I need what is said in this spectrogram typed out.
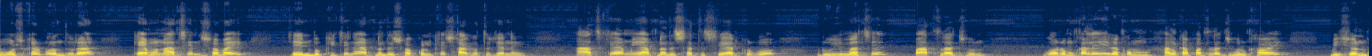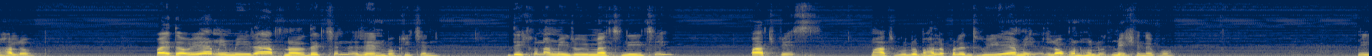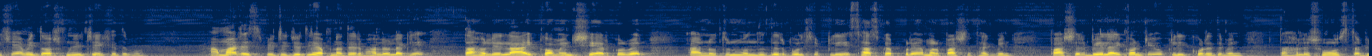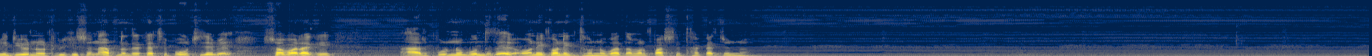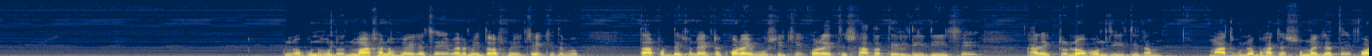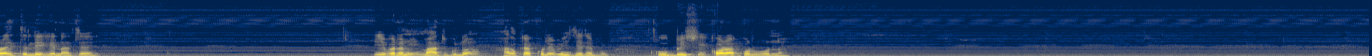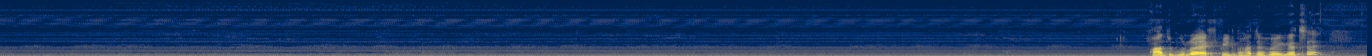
নমস্কার বন্ধুরা, কেমন আছেন সবাই? রেনবো কিচেনে আপনাদের সকলকে স্বাগত জানাই। আজকে আমি আপনাদের সাথে শেয়ার করব রুই মাছের পাতলা ঝোল। গরমকালে এরকম হালকা পাতলা ঝোল খাওয়াই ভীষণ ভালো। বাই দ্য ওয়ে আমি মীরা, আপনারা দেখছেন রেনবো কিচেন দেখুন, আমি রুই মাছ নিয়েছি, পাঁচ পিস মাছগুলো ভালো করে ধুয়ে আমি লবণ, হলুদ মেখে নেব। মেখে আমি দশ মিনিট রেখে দেবো। আমার রেসিপিটি যদি আপনাদের ভালো লাগে, তাহলে লাইক কমেন্ট শেয়ার করবেন। আর নতুন বন্ধুদের বলছি প্লিজ সাবস্ক্রাইব করে আমার পাশে থাকবেন। পাশের বেল আইকনটিও ক্লিক করে দেবেন। তাহলে সমস্ত ভিডিও নোটিফিকেশন আপনাদের কাছে পৌঁছে যাবে সবার আগে। আর পূর্ণ বন্ধুদের অনেক অনেক ধন্যবাদ আমার পাশে থাকার জন্য। লবণ, হলুদ মাখানো হয়ে গেছে, এবার আমি দশ মিনিট রেখে দেবো। তারপর দেখুন, একটা কড়াই বসিয়েছি, কড়াইতে সাদা তেল দিয়ে দিয়েছি, আর একটু লবণ দিয়ে দিলাম। মাছগুলো ভাজার সময় যাতে কড়াইতে লেগে না যায়। এবার আমি মাছগুলো হালকা করে ভেজে নেব। খুব বেশি কড়া করব না। মাছগুলো এক পিঠ ভাজা হয়ে গেছে।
